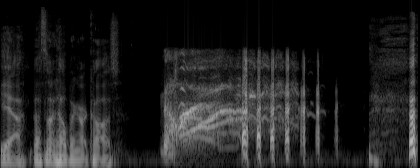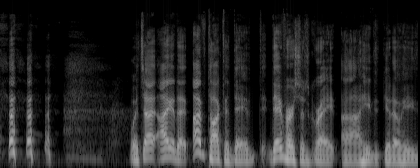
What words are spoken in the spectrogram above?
Yeah, that's not helping our cause. No. Which I, I I've talked to Dave. Dave Hirsch is great. Uh, he you know he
